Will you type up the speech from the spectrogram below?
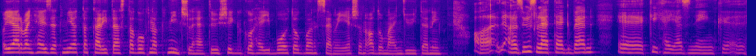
A járványhelyzet miatt a Caritas tagoknak nincs lehetőségük a helyi boltokban személyesen adományt gyűjteni. A, az üzletekben eh, kihelyeznénk eh,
